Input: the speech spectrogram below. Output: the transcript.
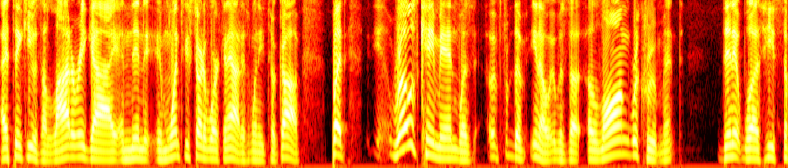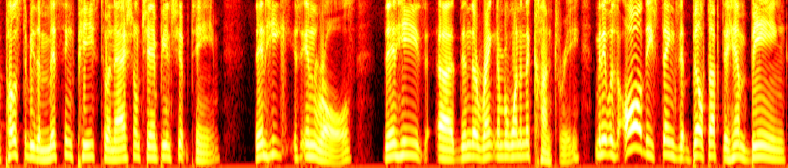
I think he was a lottery guy, and then and once he started working out is when he took off. But Rose came in was uh, from the you know it was a, a long recruitment. Then it was he's supposed to be the missing piece to a national championship team. Then he is enrolls. Then he's uh, then they're ranked number one in the country. I mean, it was all these things that built up to him being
